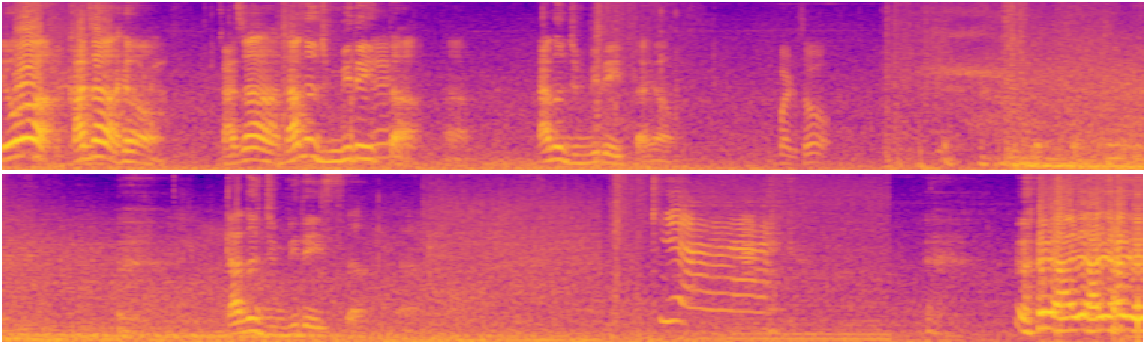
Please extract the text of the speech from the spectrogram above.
이리 와! 가자, 형! 가자. 나는 준비돼 있다. 어. 나는 준비돼 있다, 형. 빨리 더. 나는 준비돼 있어. 어. 끼야! 아니, 아니, 아니,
